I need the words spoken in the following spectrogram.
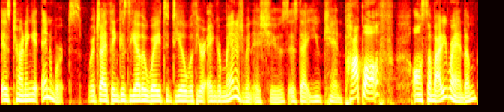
is turning it inwards, which I think is the other way to deal with your anger management issues is that you can pop off on somebody random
